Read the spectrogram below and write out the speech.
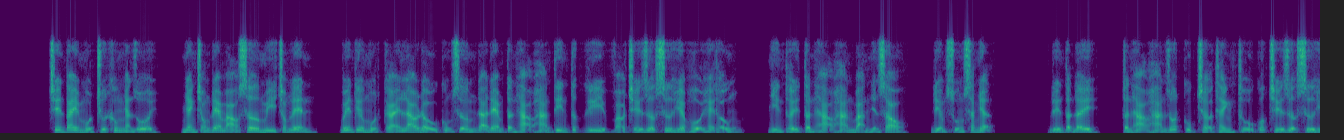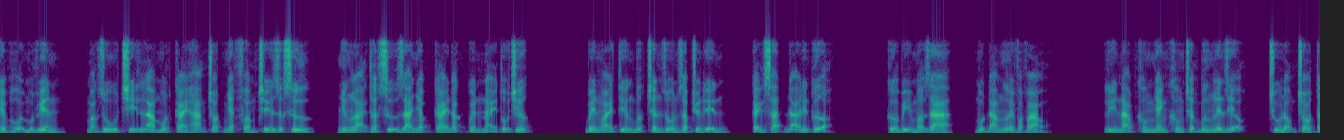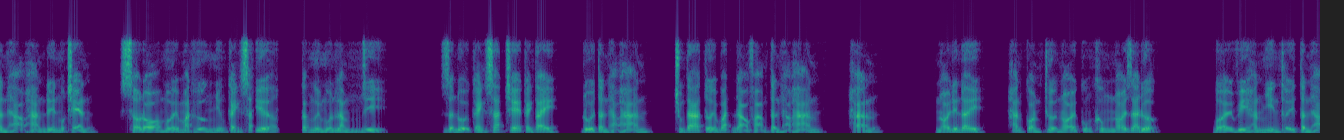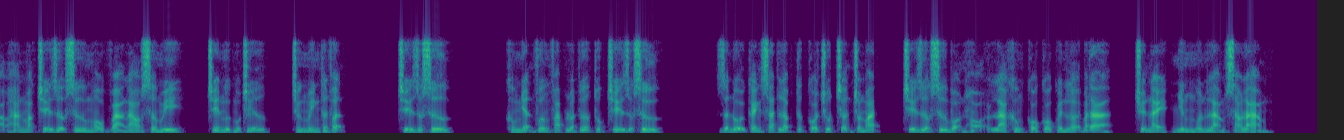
Trên tay một chút không nhàn rỗi, nhanh chóng đem áo sơ mi tròng lên, bên kia một cái lao đầu cũng sớm đã đem tần hạo hãn tin tức ghi vào chế dược sư hiệp hội hệ thống, nhìn thấy tần hạo hãn bản nhân sau, điểm xuống xác nhận. Đến tận đây, tần hạo hãn rốt cục trở thành thổ quốc chế dược sư hiệp hội một viên, mặc dù chỉ là một cái hạng chót nhất phẩm chế dược sư, nhưng lại thật sự gia nhập cái đặc quyền này tổ chức. Bên ngoài tiếng bước chân rồn rập chuyển đến, cảnh sát đã đến cửa. Cửa bị mở ra một đám người vọt vào. Lý nạp không nhanh không chậm bưng lên rượu chủ động cho tần hạo han đến một chén sau đó mới mặt hướng những cảnh sát kia các ngươi muốn làm gì? Dẫn đội cảnh sát che cánh tay đối tần hạo hãn chúng ta tới bắt đào phạm tần hạo hãn hãn nói đến đây hắn còn thừa nói cũng không nói ra được. Bởi vì hắn nhìn thấy tần hạo hãn mặc chế dược sư màu vàng áo sơ mi trên ngực một chữ chứng minh thân phận. Chế dược sư. Không nhận phương pháp luật ước thúc chế dược sư. Dẫn đội cảnh sát lập tức có chút trận tròn mắt chế dược sư bọn họ là không có, có quyền lợi bắt ta chuyện này nhưng muốn làm sao làm?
